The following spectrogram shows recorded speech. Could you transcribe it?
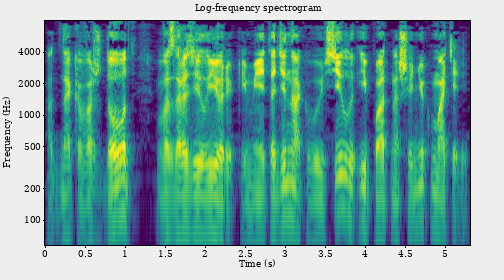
Однако ваш довод – возразил Йорик, имеет одинаковую силу и по отношению к матери.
